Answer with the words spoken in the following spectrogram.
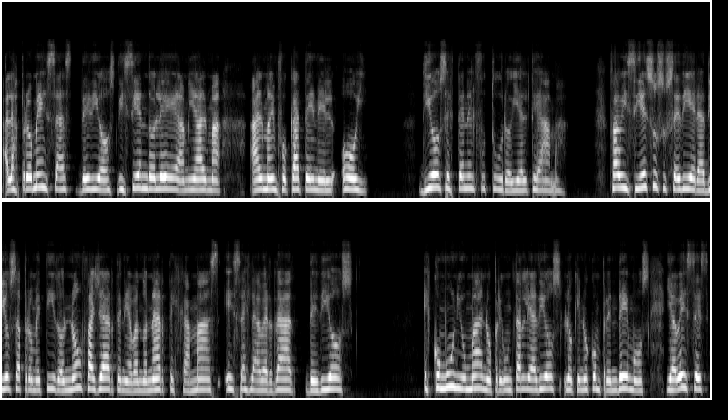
a las promesas de Dios, diciéndole a mi alma, alma, enfócate en el hoy. Dios está en el futuro y Él te ama. Fabi, si eso sucediera, Dios ha prometido no fallarte ni abandonarte jamás. Esa es la verdad de Dios. Es común y humano preguntarle a Dios lo que no comprendemos y a veces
